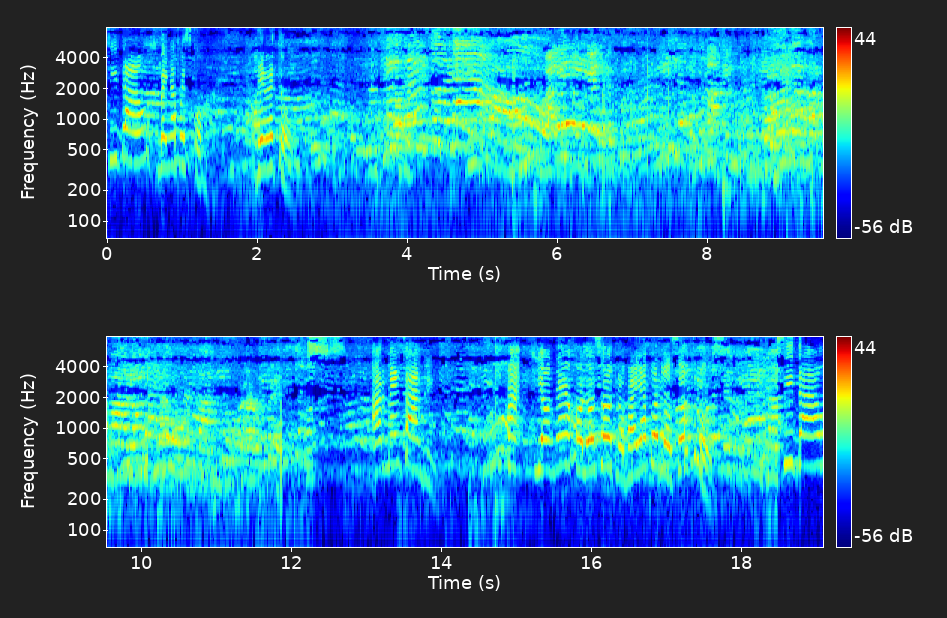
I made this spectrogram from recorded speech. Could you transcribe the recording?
sit down. Venga, pues coja. Lleve todo. Arme el sándwich. ¿Y dónde dejó los otros? Vaya por los otros. Sit down,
